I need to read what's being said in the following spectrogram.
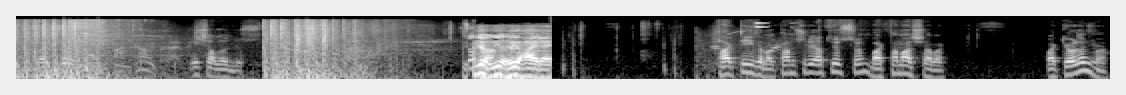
Bak söz. İnşallah. Yok yok yok hayır hayır. Taktiği izle bak tam şuraya atıyorsun. Bak tam aşağı bak. Bak gördün mü?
